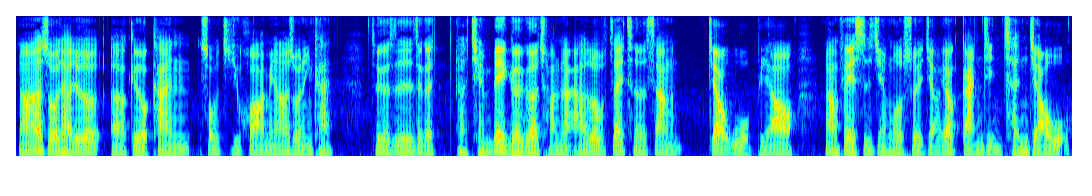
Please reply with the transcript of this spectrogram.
然后那时候他就呃给我看手机画面，他说：“你看，这个是这个呃前辈哥哥传来，他说在车上叫我不要浪费时间或睡觉，要赶紧成交我。”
